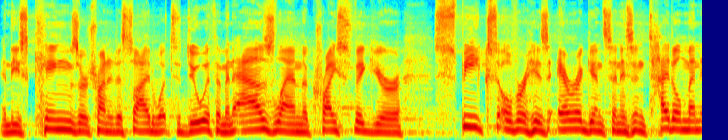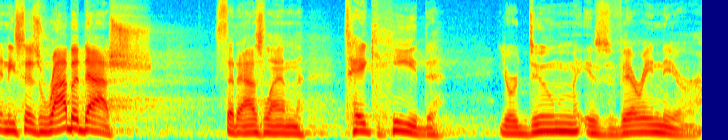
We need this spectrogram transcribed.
And these kings are trying to decide what to do with him. And Aslan, the Christ figure, speaks over his arrogance and his entitlement. And he says, Rabadash, said Aslan, take heed. Your doom is very near,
